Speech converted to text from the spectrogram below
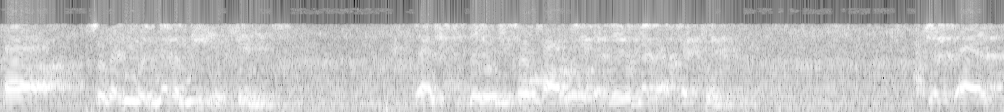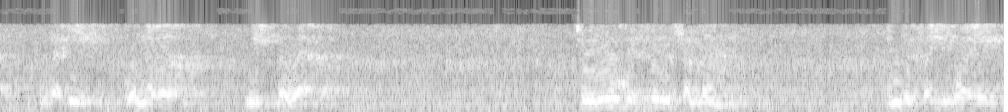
uh, so that he would never meet his sins. That they would be so far away that they would never affect him. just as the east will never meet the west. To remove his sins from him, in the same way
